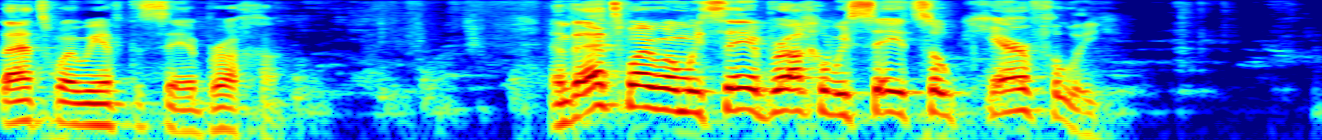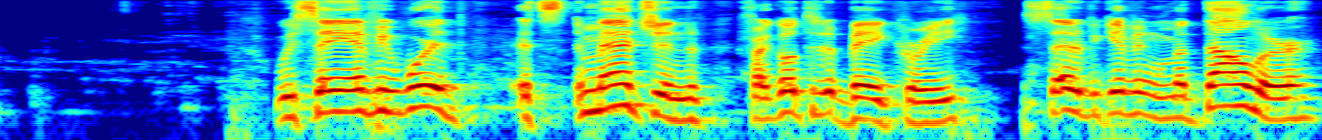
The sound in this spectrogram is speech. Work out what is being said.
That's why we have to say a bracha. And that's why when we say a bracha, we say it so carefully. We say every word. It's imagine if I go to the bakery, instead of giving him a dollar,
